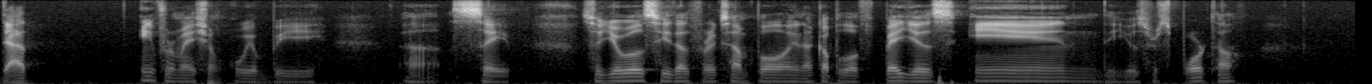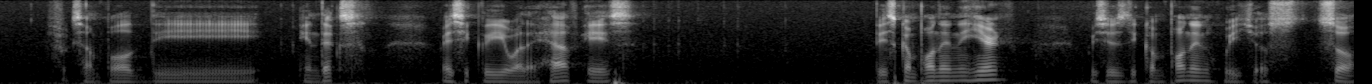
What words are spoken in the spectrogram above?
that information will be uh, saved so you will see that for example in a couple of pages in the users portal. For example the index. Basically what I have is this component in here which is the component we just saw.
